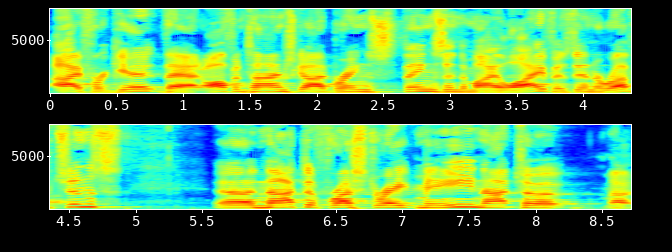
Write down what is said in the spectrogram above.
I forget that oftentimes God brings things into my life as interruptions, uh, not to frustrate me, not to, uh,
